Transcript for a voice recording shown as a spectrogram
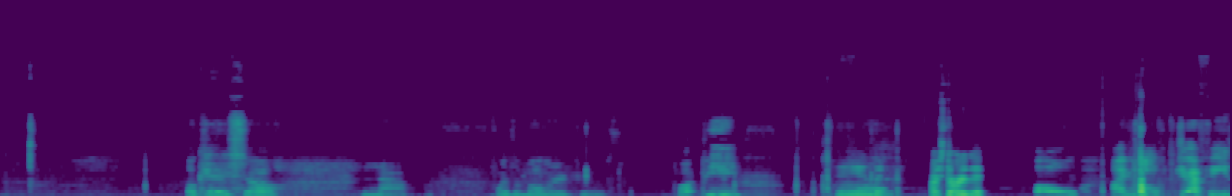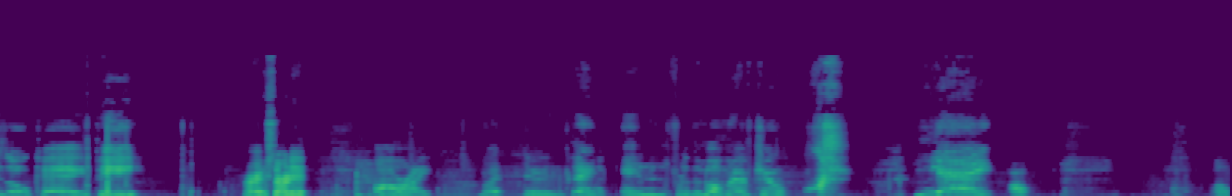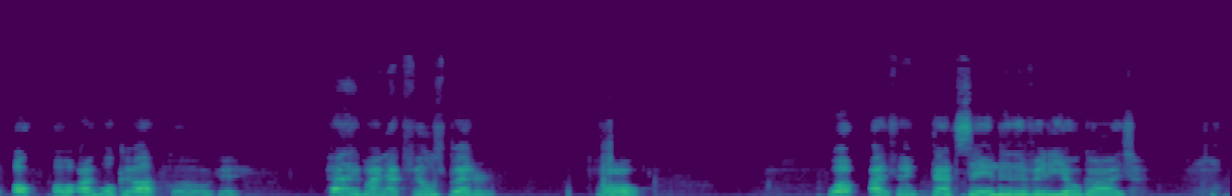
Okay, so now for the moment of truth. Pot P. And there. I started it. Oh, I hope Jeffy's okay. P. Alright, start it. Alright. But there's a thing, and for the moment of truth, yay! Oh, oh, oh, oh! I woke up. Oh, okay. Hey, my neck feels better. Oh. Well, I think that's the end of the video, guys.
